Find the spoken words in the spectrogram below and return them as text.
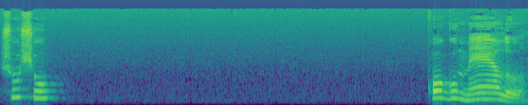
chuchu. cogumelo,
